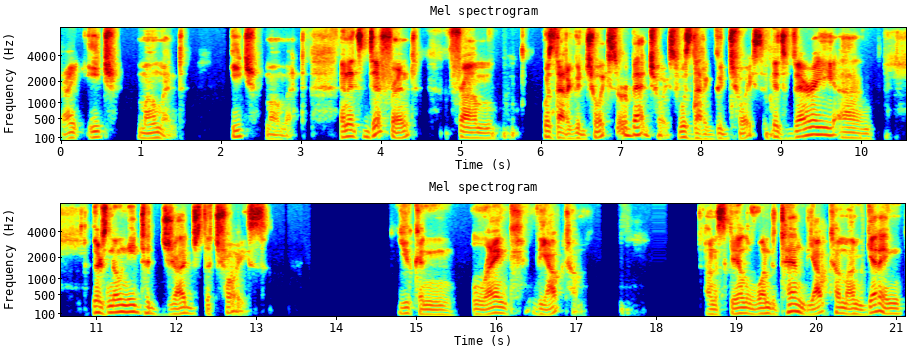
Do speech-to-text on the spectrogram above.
right? Each moment, each moment. And it's different from was that a good choice or a bad choice? Was that a good choice? It's very, um, there's no need to judge the choice. You can rank the outcome. On a scale of one to 10, the outcome I'm getting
